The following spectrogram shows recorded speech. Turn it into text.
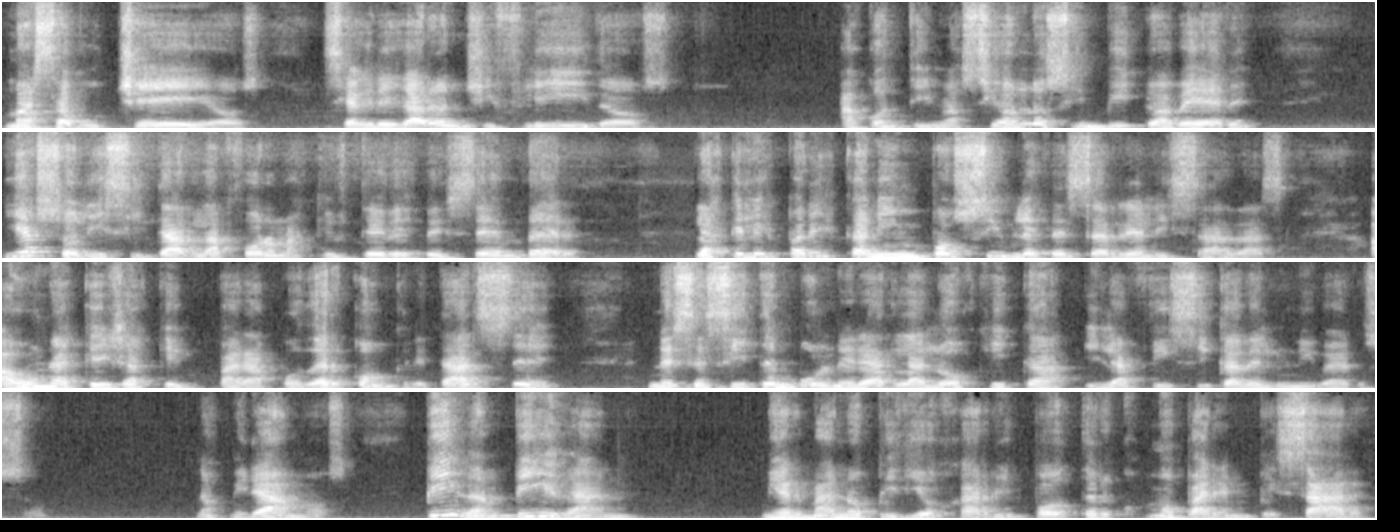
Más abucheos, se agregaron chiflidos. A continuación los invito a ver y a solicitar las formas que ustedes deseen ver, las que les parezcan imposibles de ser realizadas, aun aquellas que para poder concretarse necesiten vulnerar la lógica y la física del universo. Nos miramos. Pidan, pidan. Mi hermano pidió Harry Potter como para empezar.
